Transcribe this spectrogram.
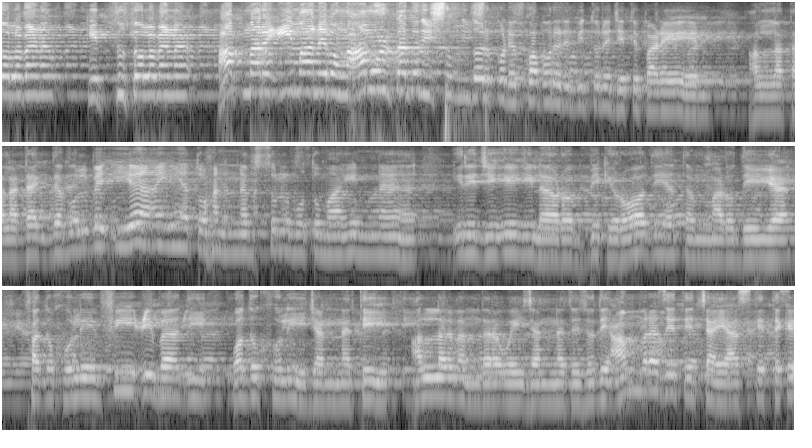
চলবে না, কিচ্ছু চলবে না। আপনার ইমান এবং আমলটা যদি সুন্দর করে কবরের ভিতরে যেতে পারেন আল্লাহ তালা ডাক দে বলবে ইয়া ইয়া তোহান নফসুল মুতমাইন্না ইরজি ইলা রাব্বিকি রাদিয়াতাম মারদিয়া ফাদখুলি ফি ইবাদি ওয়াদখুলি জান্নাতি আল্লাহর বান্দারা ওই জান্নাতে যদি আমরা যেতে চাই, আজকে থেকে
